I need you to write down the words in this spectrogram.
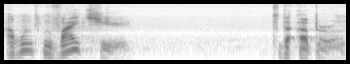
I want to invite you to the upper room.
